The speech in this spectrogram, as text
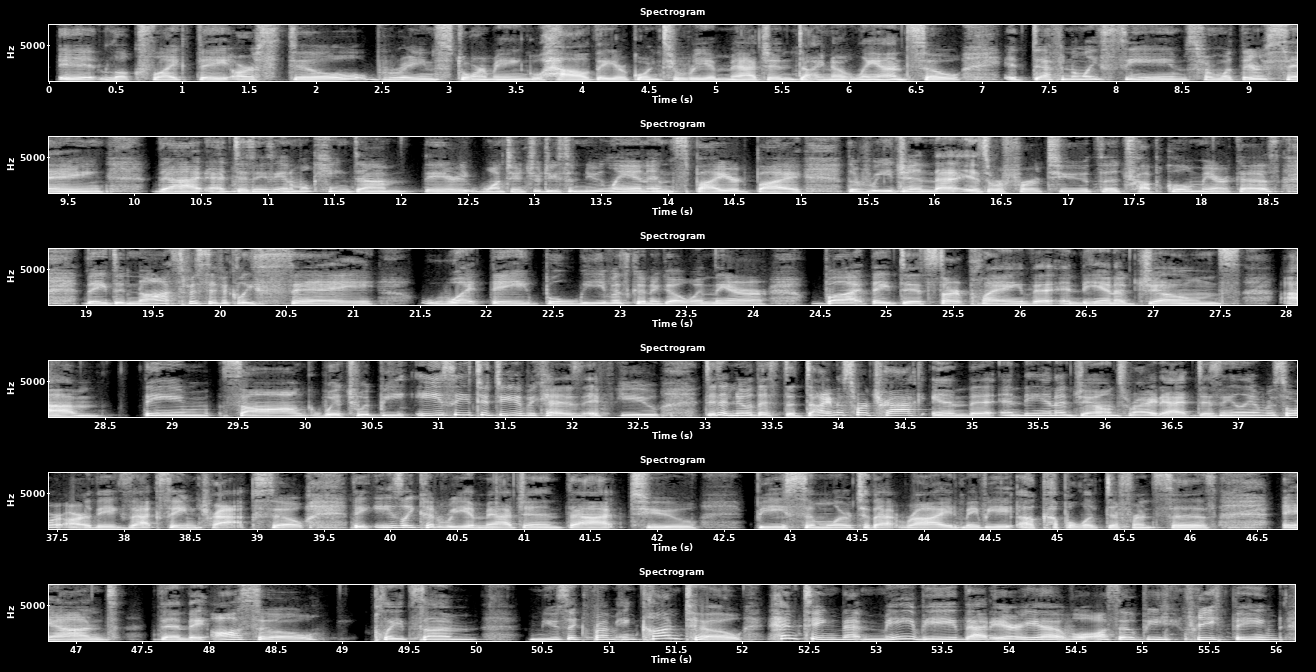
It looks like they are still brainstorming how they are going to reimagine Dino Land. So it definitely seems from what they're saying that at Disney's Animal Kingdom, they want to introduce a new land inspired by the region that is referred to the tropical Americas. They did not specifically say what they believe is going to go in there, but they did start playing the Indiana Jones um, theme song, which would be easy to do because if you didn't know this, the dinosaur track and the Indiana Jones ride at Disneyland Resort are the exact same track. So they easily could reimagine that to be similar to that ride, maybe a couple of differences. And then they also played some music from Encanto, hinting that maybe that area will also be rethemed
